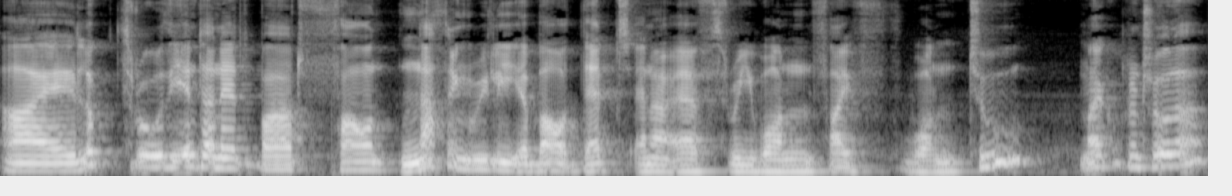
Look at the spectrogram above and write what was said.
I looked through the internet but found nothing really about that NRF 31512 microcontroller.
